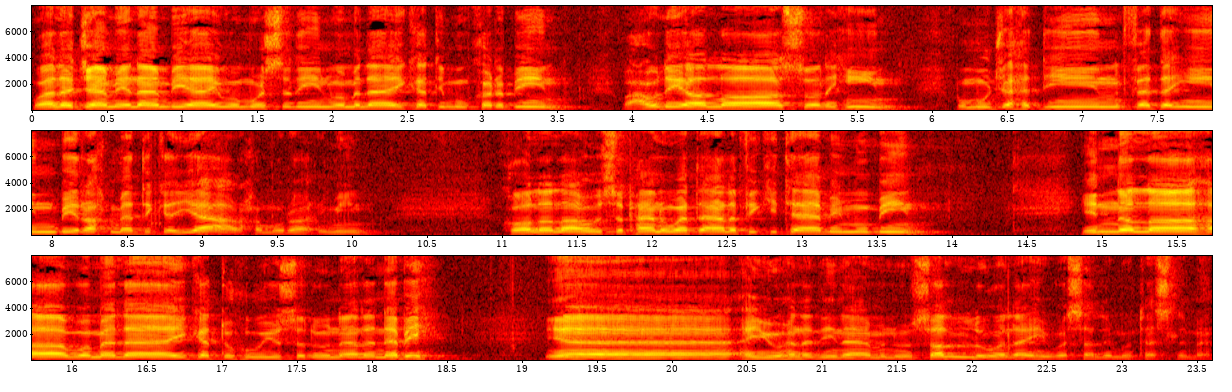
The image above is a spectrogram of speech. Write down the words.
وعلى جامع الأنبياء والمرسلين وملائكة مقربين وأولياء الله الصالحين ومجاهدين فدائين برحمتك يا أرحم الراحمين. قال الله سبحانه وتعالى في كتاب مبين إن الله وملائكته يصلون على النبي. يا أيها الذين آمنوا صلوا عليه وسلموا تسليما.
